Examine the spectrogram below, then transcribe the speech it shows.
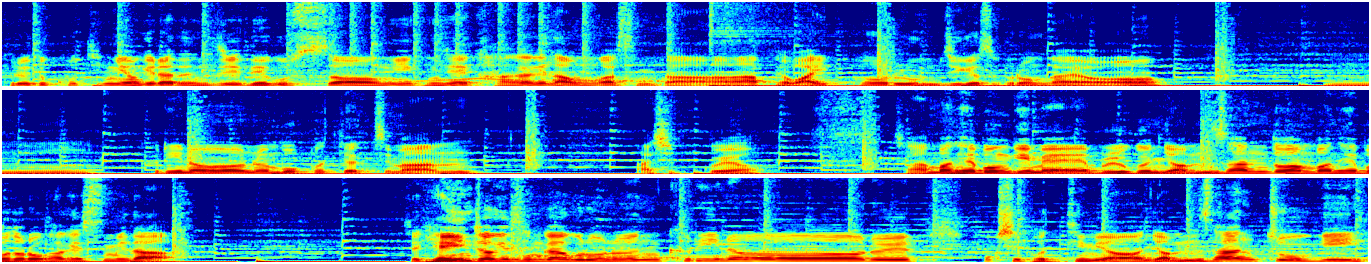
그래도 코팅력이라든지 내구성이 굉장히 강하게 나온 것 같습니다. 앞에 와이퍼를 움직여서 그런가요? 음, 클리너는 못 버텼지만 아쉽고요. 자, 한번 해본 김에 묽은 염산도 한번 해보도록 하겠습니다. 제 개인적인 생각으로는 클리너를 혹시 버티면 염산 쪽이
